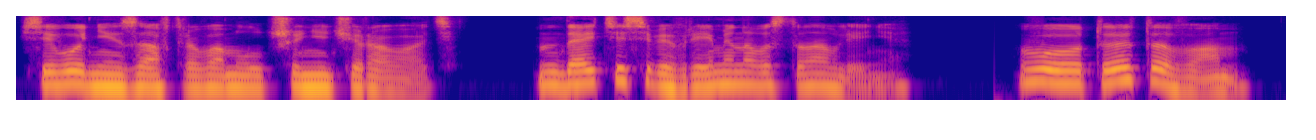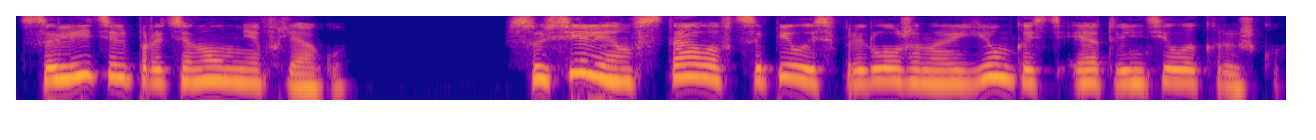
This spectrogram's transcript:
Сегодня и завтра вам лучше не чаровать. Дайте себе время на восстановление. Вот это вам». Целитель протянул мне флягу. С усилием встала, вцепилась в предложенную емкость и отвинтила крышку.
